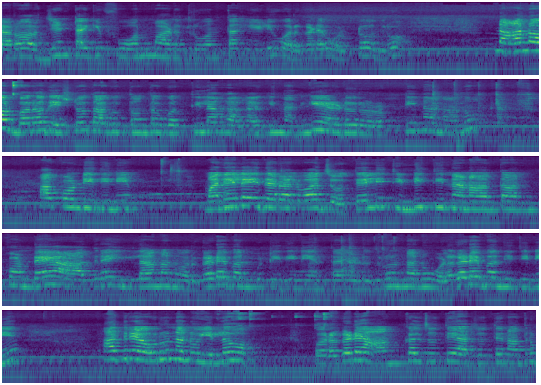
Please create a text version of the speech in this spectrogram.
ಯಾರೋ ಅರ್ಜೆಂಟಾಗಿ ಫೋನ್ ಮಾಡಿದ್ರು ಅಂತ ಹೇಳಿ ಹೊರಗಡೆ ಹೊರಟೋದ್ರು. ನಾನು ಅವ್ರು ಬರೋದು ಎಷ್ಟೊತ್ತಾಗುತ್ತೋ ಅಂತ ಗೊತ್ತಿಲ್ಲ, ಹಾಗಾಗಿ ನನಗೆ ಎರಡು ರೊಟ್ಟಿನ ನಾನು ಹಾಕೊಂಡಿದ್ದೀನಿ. ಮನೇಲೇ ಇದ್ದಾರಲ್ವಾ ಜೊತೆಲಿ ತಿಂಡಿ ತಿನ್ನೋಣ ಅಂತ ಅಂದ್ಕೊಂಡೆ ಆದರೆ ಇಲ್ಲ, ನಾನು ಹೊರಗಡೆ ಬಂದ್ಬಿಟ್ಟಿದ್ದೀನಿ ಅಂತ ಹೇಳಿದ್ರು. ನಾನು ಒಳಗಡೆ ಬಂದಿದ್ದೀನಿ. ಆದರೆ ಅವರು ನಾನು ಎಲ್ಲೋ ಹೊರಗಡೆ ಅಂಕಲ್ ಜೊತೆ, ಯಾರ ಜೊತೆನಾದರೂ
